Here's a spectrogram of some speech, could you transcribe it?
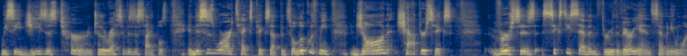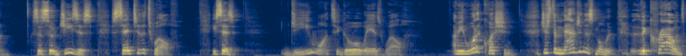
we see Jesus turn to the rest of his disciples. And this is where our text picks up. And so look with me, John chapter 6, verses 67 through the very end, 71. So so Jesus said to the 12, he says, do you want to go away as well? I mean, what a question. Just imagine this moment. The crowds,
